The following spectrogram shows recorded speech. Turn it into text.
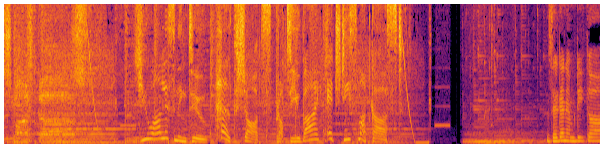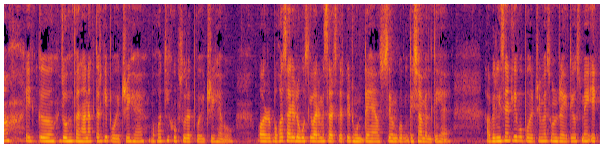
Smartcast. You are listening to Health Shots brought to you by HD Smartcast. Z N M D का एक जो है फरहान अख्तर की पोइट्री है बहुत ही खूबसूरत पोइट्री है वो और बहुत सारे लोग उसके बारे में सर्च करके ढूंढते हैं उससे उनको दिशा मिलती है अभी रिसेंटली वो पोइट्री में सुन रही थी उसमें एक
